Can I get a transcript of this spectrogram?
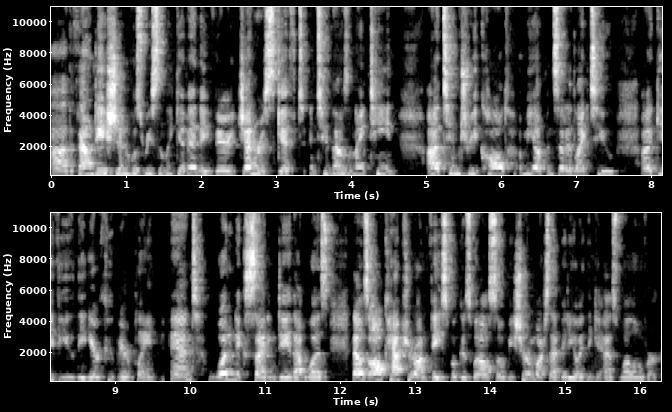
Uh, the foundation was recently given a very generous gift. In 2019, uh, Tim Treat called me up and said, I'd like to uh, give you the Ercoupe airplane. And what an exciting day that was. That was all captured on Facebook as well, so be sure and watch that video. I think it has well over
